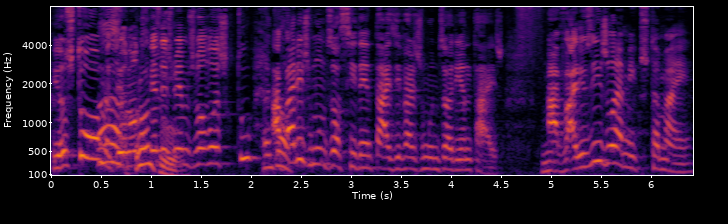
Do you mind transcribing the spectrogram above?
Eu estou, mas Ah, eu não pronto. defendo os mesmos valores que tu. Há Então. vários mundos ocidentais e vários mundos orientais. Há vários islâmicos também.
